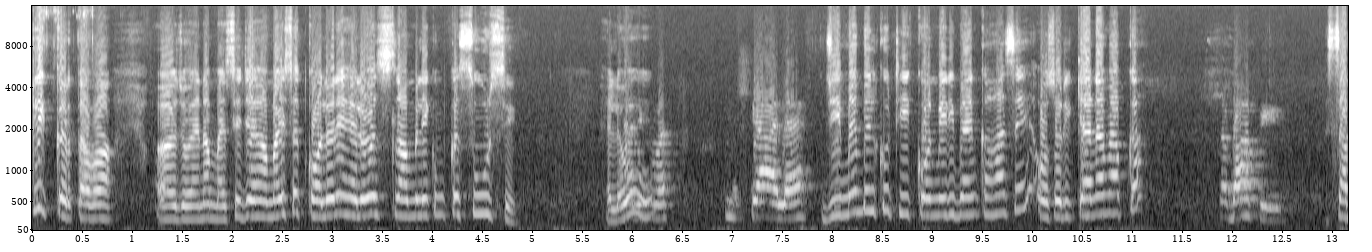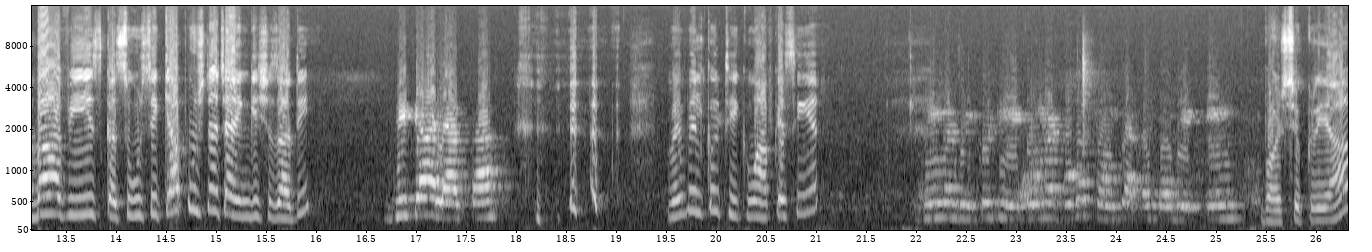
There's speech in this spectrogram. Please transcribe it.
क्लिक करता हुआ जो है ना मैसेज है। हमारे साथ कॉलर है। हेलो अस्सलाम वालेकुम कसूर से। हेलो क्या हाल है? जी मैं बिल्कुल ठीक। कौन मेरी बहन कहाँ से? ओ सॉरी क्या नाम है आपका? सबा हफीज कसूर से। क्या पूछना चाहेंगी शहजादी? जी क्या हाल है आपका? मैं बिल्कुल ठीक हूँ आप कैसी हैं? मैं बिल्कुल ठीक हूँ मैं बहुत फ़ोन से देखती हूँ। बहुत शुक्रिया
